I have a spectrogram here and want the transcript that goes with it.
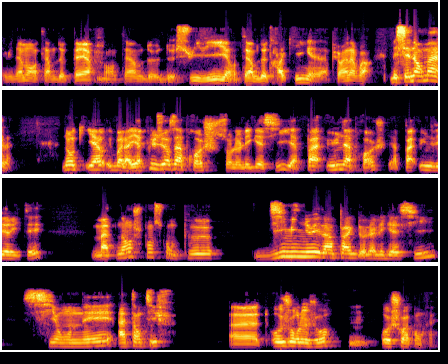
Évidemment, en termes de perf, en termes de, suivi, en termes de tracking, ça n'a plus rien à voir. Mais c'est normal. Donc il y a, voilà, il y a plusieurs approches sur le legacy. Il n'y a pas une approche, il n'y a pas une vérité. Maintenant, je pense qu'on peut diminuer l'impact de la legacy si on est attentif euh, au jour le jour mm. au choix qu'on fait.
